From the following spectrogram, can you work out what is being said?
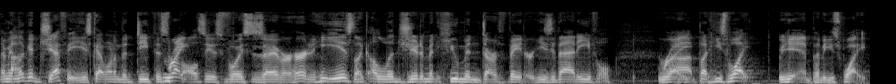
I mean, look at Jeffy. He's got one of the deepest, Right. ballsiest voices I ever heard, and he is like a legitimate human Darth Vader. He's that evil, Right. Uh, but he's white. Yeah, but he's white.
